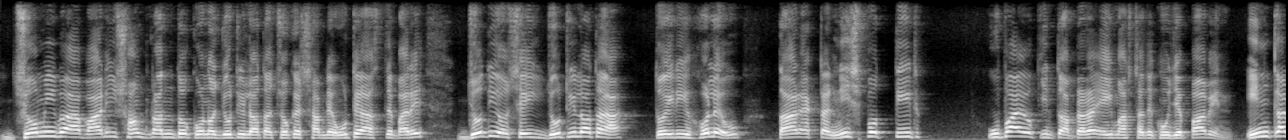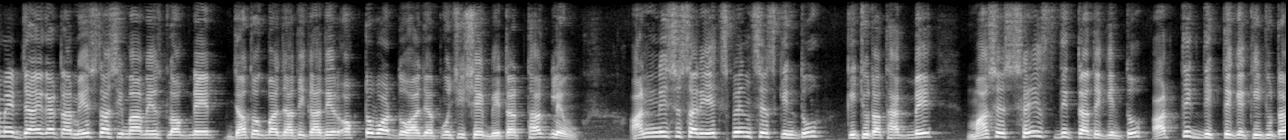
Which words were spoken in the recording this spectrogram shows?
জমি বা বাড়ি সংক্রান্ত কোনো জটিলতা চোখের সামনে উঠে আসতে পারে, যদিও সেই জটিলতা তৈরি হলেও তার একটা নিষ্পত্তির উপায়ও কিন্তু আপনারা এই মাসটাতে খুঁজে পাবেন। ইনকামের জায়গাটা মেষ রাশি বা মেষ লগ্নের জাতক বা জাতিকাদের অক্টোবর দু হাজার পঁচিশে বেটার থাকলেও আননেসেসারি এক্সপেন্সেস কিন্তু কিছুটা থাকবে। মাসের শেষ দিকটাতে কিন্তু আর্থিক দিক থেকে কিছুটা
